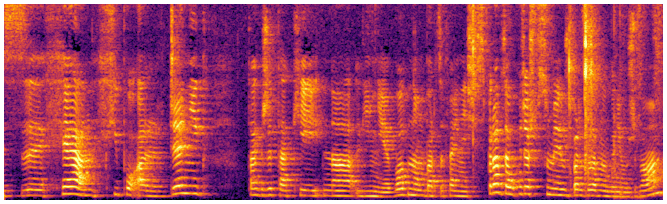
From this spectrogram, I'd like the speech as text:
z Hean Hypoallergenic. Także taki na linię wodną. Bardzo fajnie się sprawdzał, chociaż w sumie już bardzo dawno go nie używałam.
